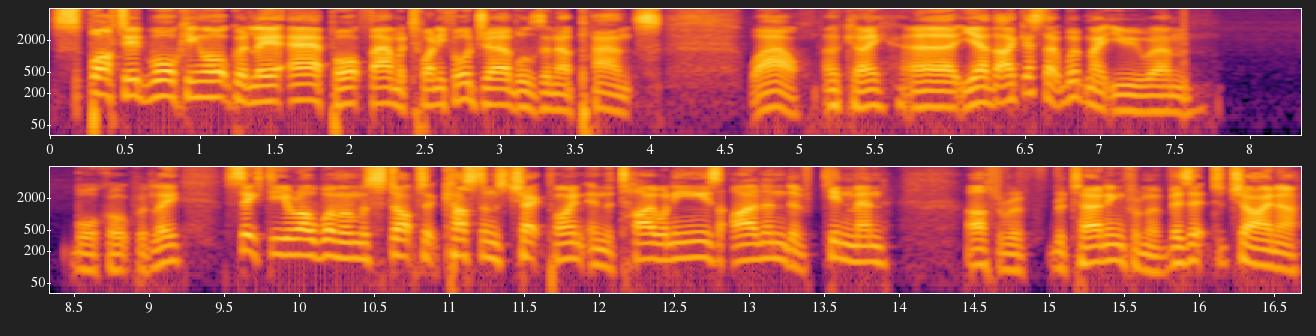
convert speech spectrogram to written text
spotted walking awkwardly at airport, found with 24 gerbils in her pants. Wow. Okay. Uh, yeah, I guess that would make you um, walk awkwardly. 60 year old woman was stopped at customs checkpoint in the Taiwanese island of Kinmen after re- returning from a visit to China.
